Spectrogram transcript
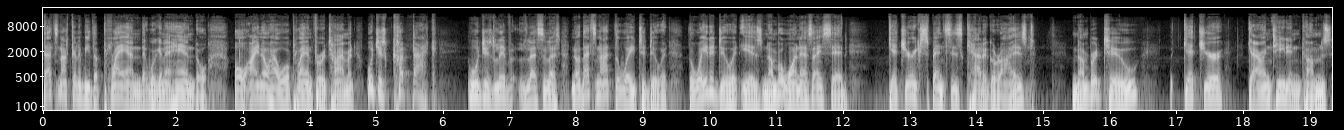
That's not going to be the plan that we're going to handle. Oh, I know how we'll plan for retirement. We'll just cut back. We'll just live less and less. No, that's not the way to do it. The way to do it is number one, as I said, get your expenses categorized. Number two, get your guaranteed incomes.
